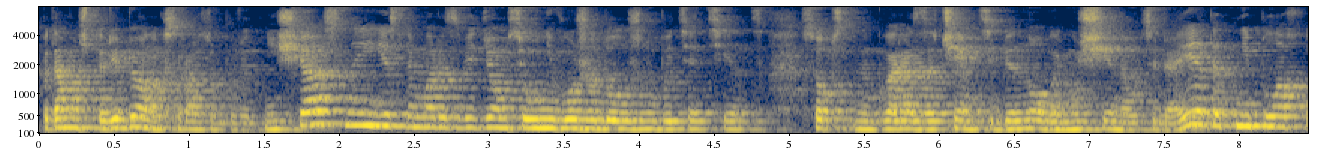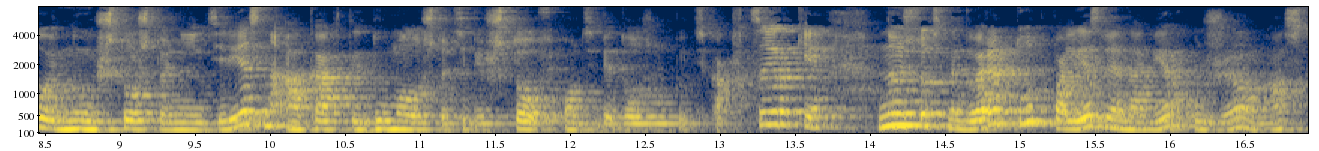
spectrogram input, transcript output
Потому что ребенок сразу будет несчастный, если мы разведемся, у него же должен быть отец. Собственно говоря, зачем тебе новый мужчина, у тебя этот неплохой, ну и что, что неинтересно, а как ты думала, что тебе что, он тебе должен быть как в цирке. Ну и, собственно говоря, тут полезли наверх уже у нас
